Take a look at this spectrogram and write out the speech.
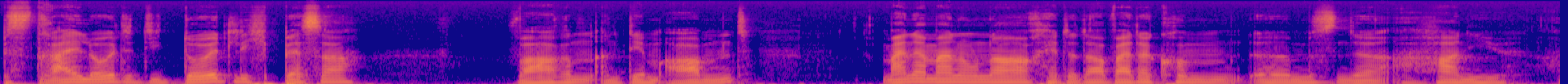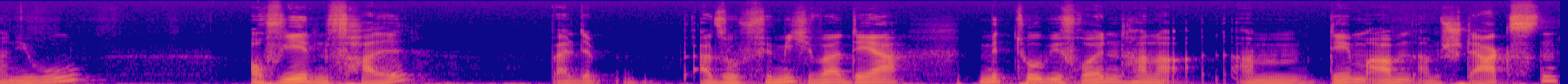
bis drei Leute, die deutlich besser waren an dem Abend. Meiner Meinung nach hätte da weiterkommen äh, müssen der Hani, Hani Wu. Auf jeden Fall. Weil der, also für mich war der mit Tobi Freudenhaller am dem Abend am stärksten.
